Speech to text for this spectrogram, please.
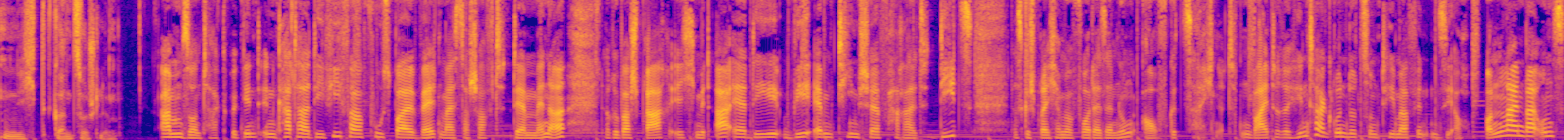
nicht ganz so schlimm? Am Sonntag beginnt in Katar die FIFA-Fußball-Weltmeisterschaft der Männer. Darüber sprach ich mit ARD-WM-Teamchef Harald Dietz. Das Gespräch haben wir vor der Sendung aufgezeichnet. Weitere Hintergründe zum Thema finden Sie auch online bei uns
